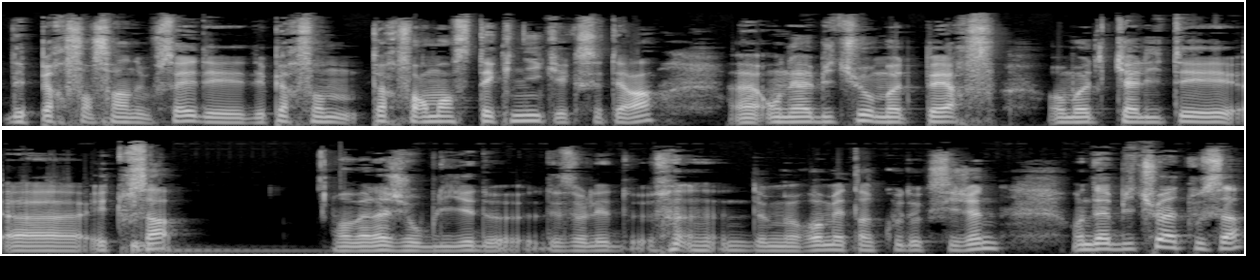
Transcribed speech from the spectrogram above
des performances, vous savez des performances techniques, etc. on est habitué au mode perf, au mode qualité et tout ça Bon ben là j'ai oublié de désolé de, de me remettre un coup d'oxygène. On est habitué à tout ça.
